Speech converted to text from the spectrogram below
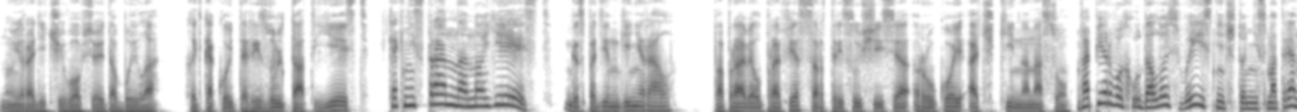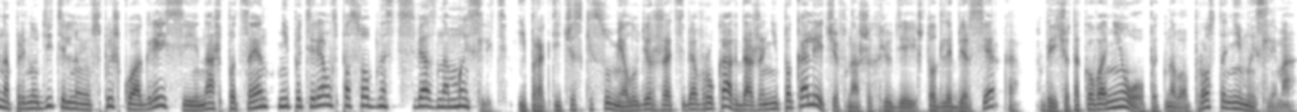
Ну и ради чего все это было? Хоть какой-то результат есть? Как ни странно, но есть, господин генерал. — поправил профессор, трясущийся рукой очки на носу. «Во-первых, удалось выяснить, что, несмотря на принудительную вспышку агрессии, наш пациент не потерял способность связно мыслить и практически сумел удержать себя в руках, даже не покалечив наших людей, что для берсерка, да еще такого неопытного, просто немыслимо.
